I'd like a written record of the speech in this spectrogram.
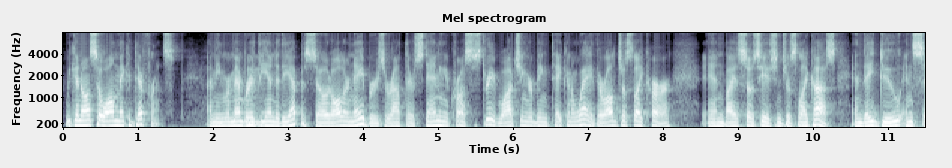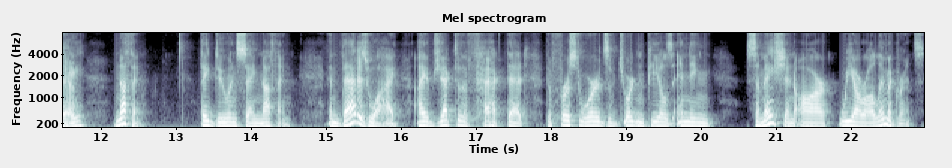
We can also all make a difference. I mean, remember at hmm. the end of the episode, all her neighbors are out there standing across the street watching her being taken away. They're all just like her, and by association, just like us. And they do and say nothing. They do and say nothing. And that is why I object to the fact that the first words of Jordan Peele's ending summation are, We are all immigrants.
